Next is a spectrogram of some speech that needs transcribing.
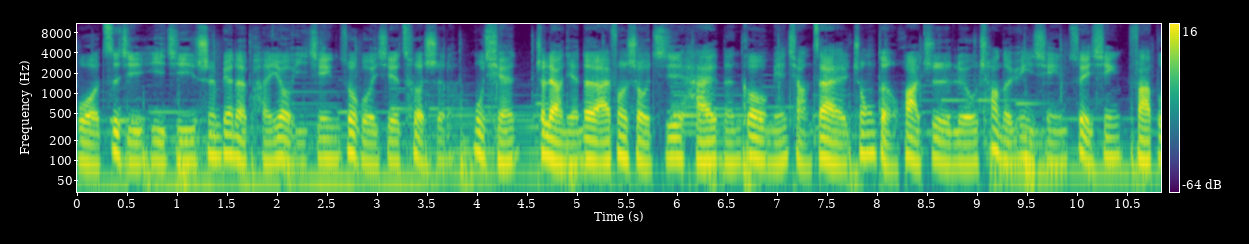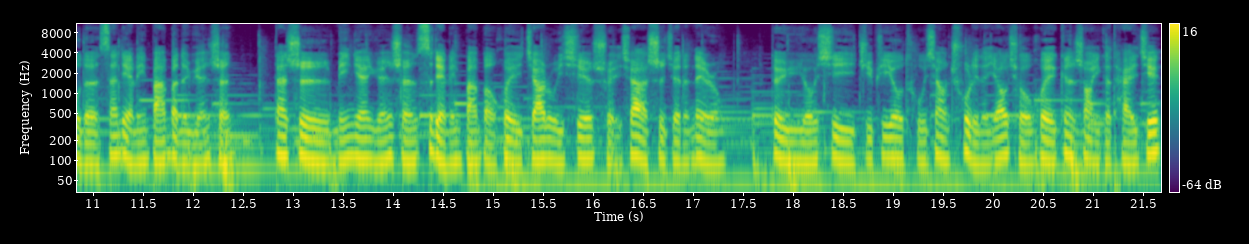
我自己以及身边的朋友已经做过一些测试了。目前这两年的 iPhone 手机还能够勉强在中等画质流畅的运行最新发布的3.0版本的《原神》，但是明年《原神》4.0版本会加入一些水下世界的内容，对于游戏 GPU 图像处理的要求会更上一个台阶。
